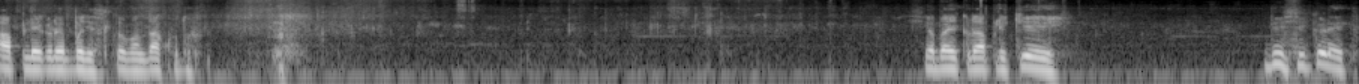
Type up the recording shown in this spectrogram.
आपल्या इकडे बजेस तुम्हाला दाखवतो. हे बा इकडं आपली केळी. देशी केळी आहेत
